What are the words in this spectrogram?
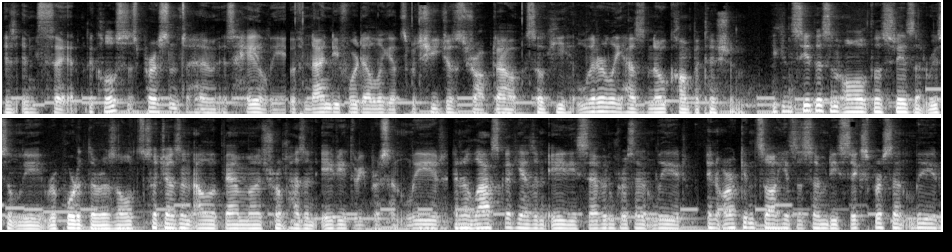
is insane. The closest person to him is Haley with 94 delegates, but she just dropped out, so he literally has no competition. You can see this in all of the states that recently reported the results, such as in Alabama, Trump has an 83% lead. In Alaska, he has an 87% lead. In Arkansas, he has a 76% lead.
